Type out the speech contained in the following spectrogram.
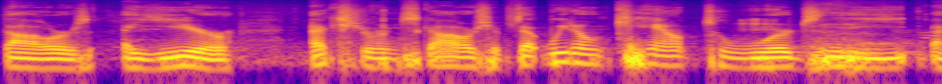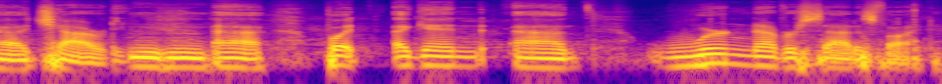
dollars a year extra in scholarships that we don't count towards the uh, charity. Mm-hmm. Uh, but again, uh, we're never satisfied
